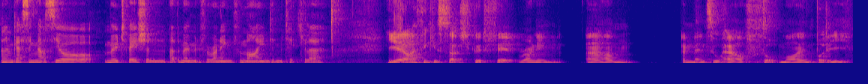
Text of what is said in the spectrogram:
And I'm guessing that's your motivation at the moment for running for Mind in particular. Yeah, I think it's such a good fit running. Um, and mental health, sort of mind body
